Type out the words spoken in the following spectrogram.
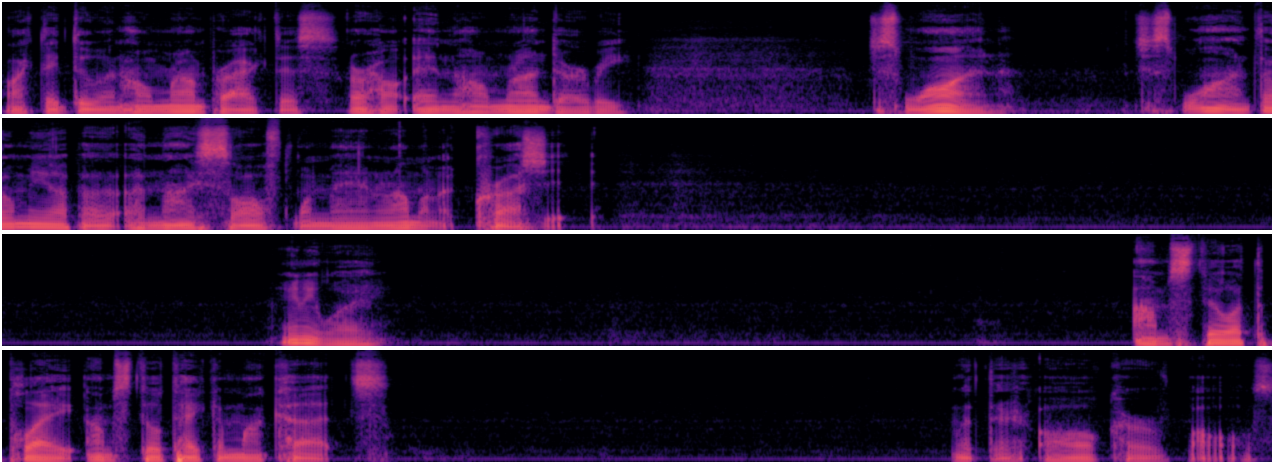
like they do in home run practice or in the home run derby. Just one. Just one. Throw me up a, a nice soft one, man, and I'm going to crush it. Anyway, I'm still at the plate. I'm still taking my cuts. But they're all curveballs.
